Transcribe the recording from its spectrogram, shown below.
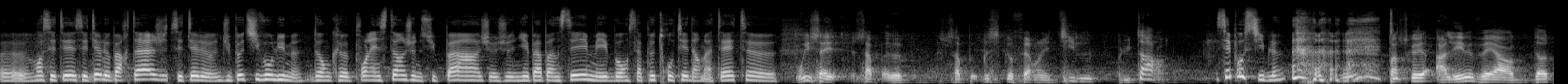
Euh, moi, c'était c'était le partage, c'était du petit volume. Donc, euh, pour l'instant, je ne suis pas, je, je n'y ai pas pensé, mais bon, ça peut trotter dans ma tête. euh, Oui, ça, ça, ça risque de faire un til plus tard. c'est possible. Parce que aller vers d'autres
